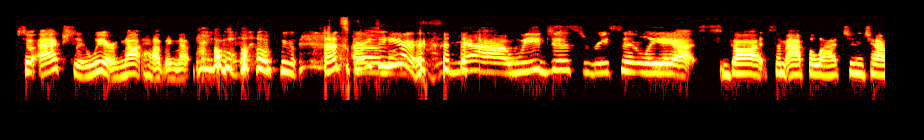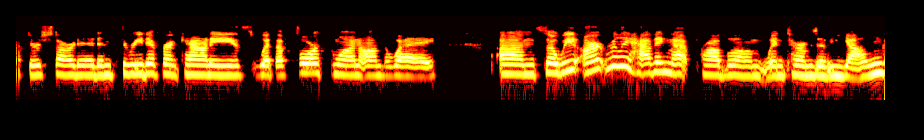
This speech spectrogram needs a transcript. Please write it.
So actually, we are not having that problem. That's great to Um, hear. yeah, we just recently uh, got some Appalachian chapters started in three different counties with a fourth one on the way. Um, so we aren't really having that problem in terms of young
